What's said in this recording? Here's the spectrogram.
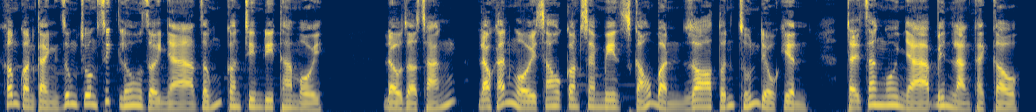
Không còn cảnh rung chuông xích lô rời nhà giống con chim đi tha mồi. Đầu giờ sáng, lão khán ngồi sau con xe min cáu bẩn do Tuấn Sún điều khiển, chạy sang ngôi nhà bên làng thạch cầu.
